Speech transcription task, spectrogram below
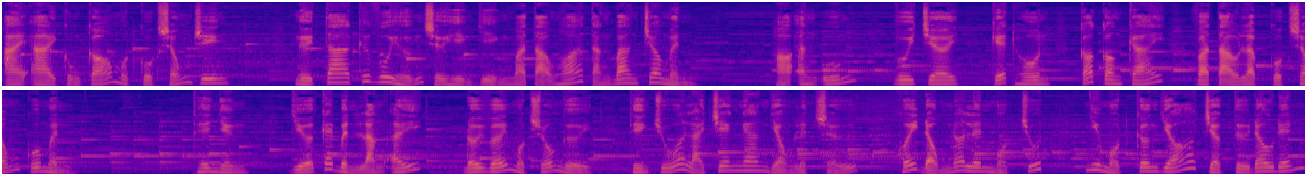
ai ai cũng có một cuộc sống riêng. Người ta cứ vui hưởng sự hiện diện mà tạo hóa tặng ban cho mình. Họ ăn uống, vui chơi, kết hôn, có con cái và tạo lập cuộc sống của mình. Thế nhưng, giữa cái bình lặng ấy, đối với một số người, thiên chúa lại chen ngang dòng lịch sử, khuấy động nó lên một chút như một cơn gió chợt từ đâu đến,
